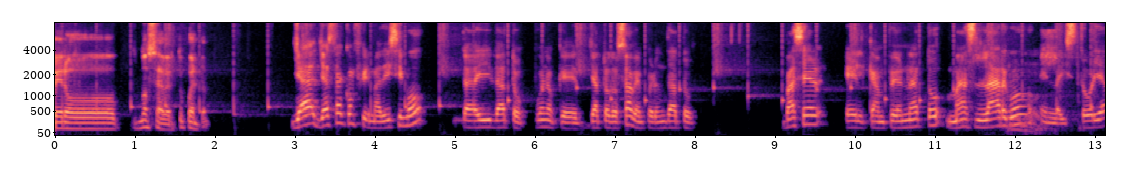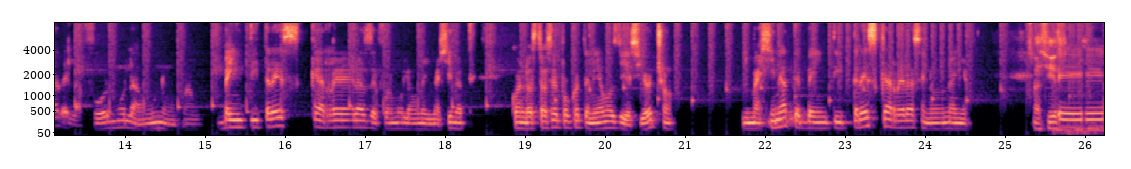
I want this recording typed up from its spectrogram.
pero no sé, a ver, tú cuéntame. Ya, ya está confirmadísimo. Hay dato, bueno, que ya todos saben, pero un dato. Va a ser el campeonato más largo en la historia de la Fórmula 1. 23 carreras de Fórmula 1, imagínate. Cuando hasta hace poco teníamos 18. Imagínate 23 carreras en un año. Así es. Eh,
